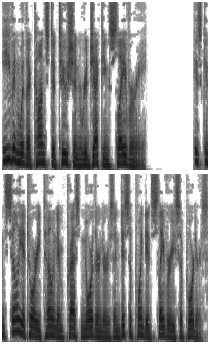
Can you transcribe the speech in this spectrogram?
even with a constitution rejecting slavery. His conciliatory tone impressed Northerners and disappointed slavery supporters.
